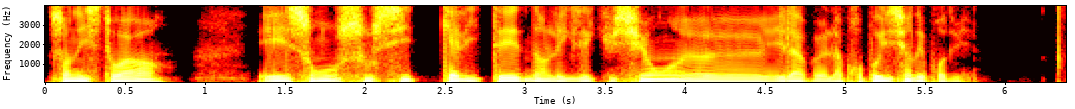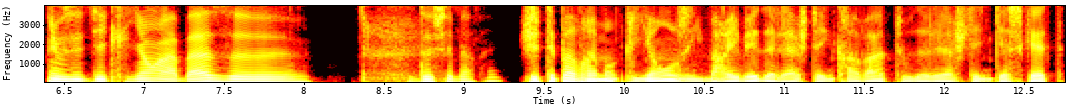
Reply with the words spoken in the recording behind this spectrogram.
son histoire, et son souci de qualité dans l'exécution euh, et la, proposition des produits. Et vous étiez client à la base euh, de chez Bertrand? J'étais pas vraiment client, il m'arrivait d'aller acheter une cravate ou d'aller acheter une casquette,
